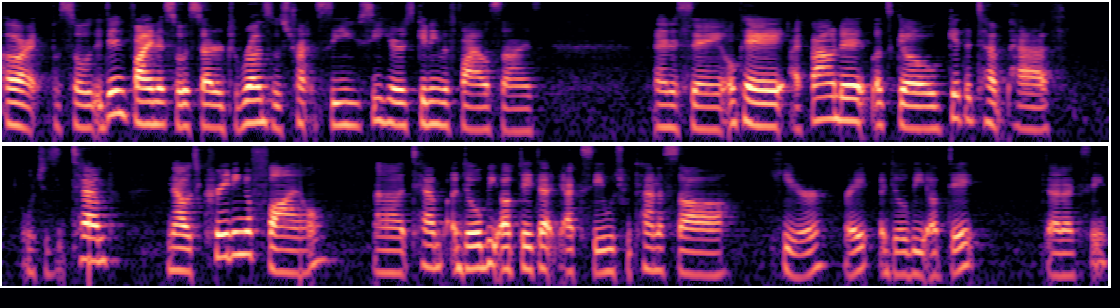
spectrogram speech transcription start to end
All right, so it didn't find it, so it started to run. So it's trying to see, you see here, it's getting the file size, and it's saying, okay, I found it. Let's go get the temp path, which is a temp. Now it's creating a file, uh, temp Adobe Update.exe, which we kind of saw here, right? Adobe Update.exe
